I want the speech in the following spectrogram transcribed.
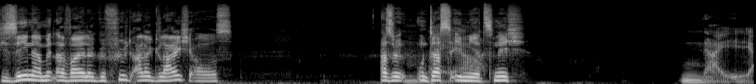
Die sehen ja mittlerweile gefühlt alle gleich aus. Also, und das eben jetzt nicht. Naja.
